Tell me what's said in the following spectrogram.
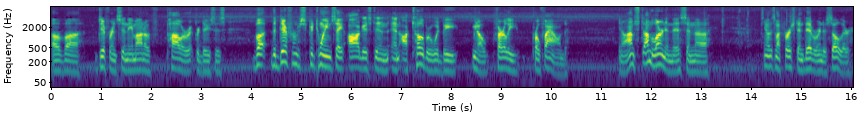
of uh, difference in the amount of power it produces but the difference between say August and, and October would be you know fairly profound. You know, I'm, I'm learning this and, uh, you know, this is my first endeavor into solar,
